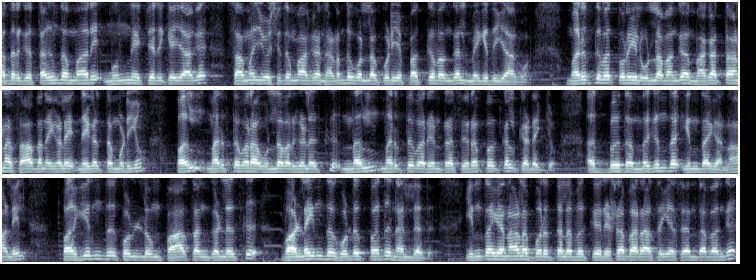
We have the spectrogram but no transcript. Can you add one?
அதற்கு தகுந்த மாதிரி முன்னெச்சரிக்கையாக சமயோசிதமாக நடந்து கொள்ளக்கூடிய பக்குவங்கள் மிகுதியாகும். மருத்துவத்துறையில் உள்ளவங்க மகத்தான சாதனைகளை நிகழ்த்த முடியும். பல் மருத்துவராக உள்ளவர்களுக்கு நல் மருத்துவர் என்ற சிறப்புகள் கிடைக்கும். அற்புதம் மிகுந்த இன்றைய நாளில் பகிர்ந்து கொள்ளும் பாசங்களுக்கு வளைந்து கொடுப்பது நல்லது. இன்றைய நாளை பொறுத்தளவுக்கு ரிஷபராசியை சேர்ந்தவங்க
